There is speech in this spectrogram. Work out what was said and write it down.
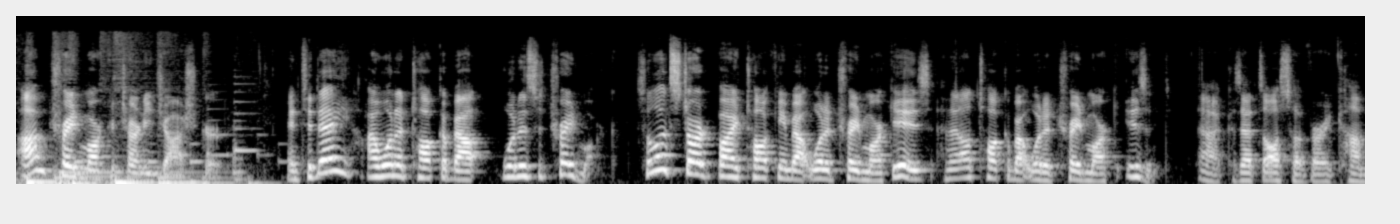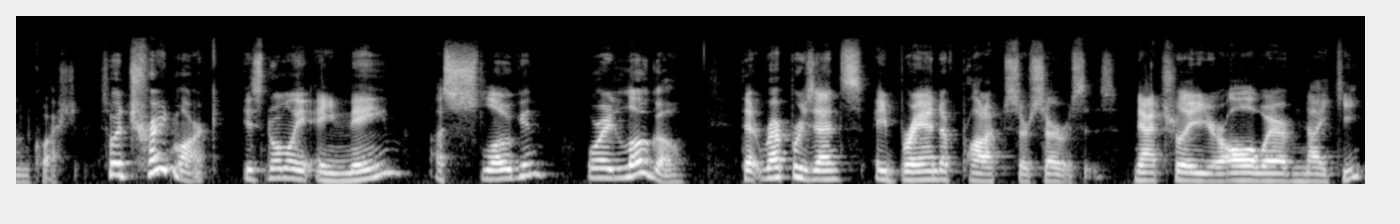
I'm trademark attorney Josh Gerben, and today I want to talk about what is a trademark. So let's start by talking about what a trademark is, and then I'll talk about what a trademark isn't, because uh, that's also a very common question. So a trademark is normally a name, a slogan, or a logo that represents a brand of products or services. Naturally, you're all aware of Nike.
